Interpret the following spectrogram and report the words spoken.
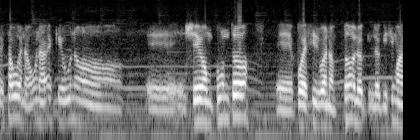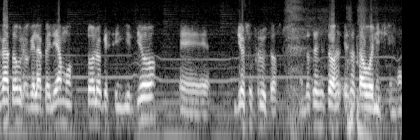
está bueno, una vez que uno eh, llega a un punto, eh, puede decir, bueno, todo lo, que- lo que hicimos acá, todo lo que la peleamos, todo lo que se invirtió, eh, dio sus frutos. Entonces eso, eso está buenísimo.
